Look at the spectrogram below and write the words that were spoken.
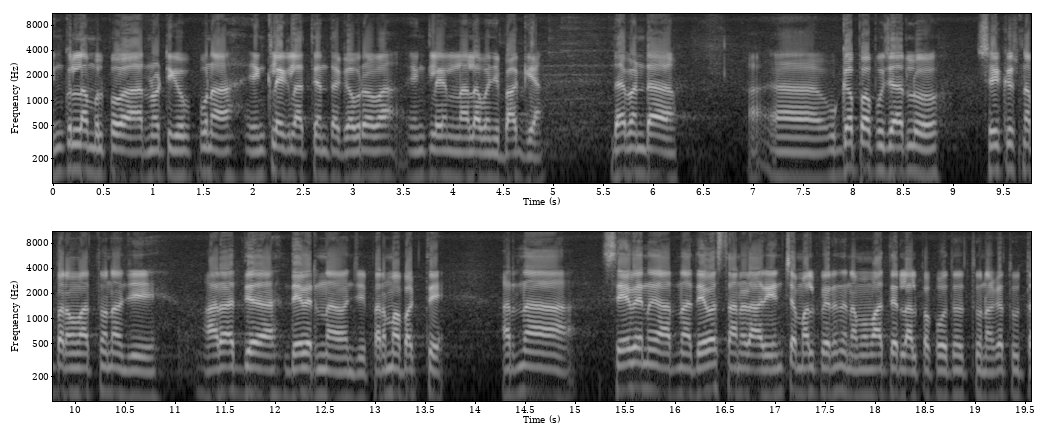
ಎಂಕುಲ್ಲ ಮುಲ್ಪ ಆರ್ನೊಟ್ಟಿಗೆ ಉಪ್ಪುನ ಎಂಕ್ಲೆಗ್ಲ ಅತ್ಯಂತ ಗೌರವ ಎಂಕ್ಲೆಗ್ಲ ಒಂಜಿ ಭಾಗ್ಯ. ದಯಬಂಡ ಉಗ್ಗಪ್ಪ ಪೂಜಾರ್ಲು ಶ್ರೀಕೃಷ್ಣ ಪರಮಾತ್ಮನ ಒಂಜಿ ಆರಾಧ್ಯ ದೇವರನ ಒಂಜಿ ಪರಮ ಭಕ್ತೆ ಅರ್ನ ಸೇವೆನ, ಅರ್ನ ದೇವಸ್ಥಾನದ ಆರು ಎಂಚ ಮಲ್ಪೇರಿಂದ ನಮ್ಮ ಮಾತೆರ್ಲ ಅಲ್ಪ ಪೋದು ತೂನಗ ತೂತ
